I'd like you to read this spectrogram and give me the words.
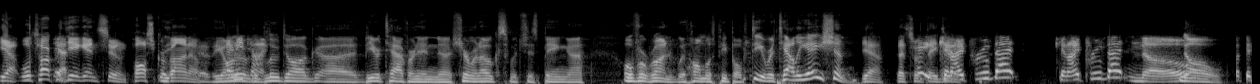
Yeah, we'll talk with Yeah. you again soon. Paul Scrivano. Uh, the owner of the Blue Dog uh, Beer Tavern in uh, Sherman Oaks, which is being uh, overrun with homeless people. Do you retaliation? yeah, that's what Hey, they can do. I prove that? Can I prove that? No. No. But the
